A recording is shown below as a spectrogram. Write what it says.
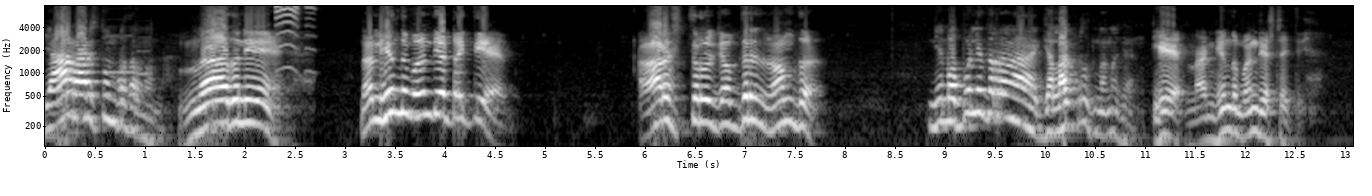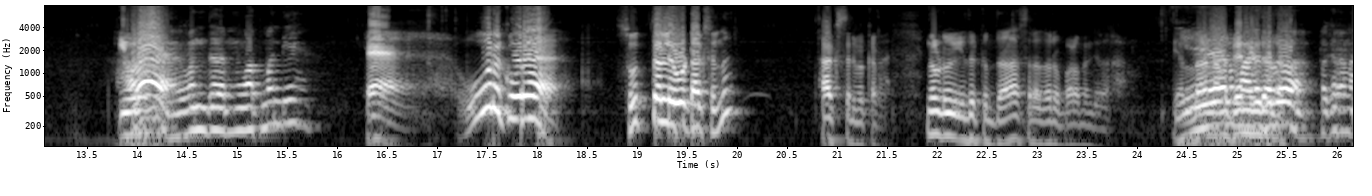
ಯಾರು ಆರಿಸಿ ತುಂಬಿಡ್ತಾರೆ ನನ್ನ? ನಾ ಅದನ್ನೇ ನನ್ನ ಹಿಂದೆ ಮಂದಿ ಎಟ್ಟೈತಿ. ಆರಿಸ್ತಿರೋ ಜವಾಬ್ದಾರಿ ನಮ್ದು. ನೀನೊಬ್ಬ ನಿಂತ್ರ ಗೆಲ್ಲಾಕ್ ಬರ್ತದೆ ನನಗೆ. ಏ ನನ್ನ ಹಿಂದೆ ಮಂದಿ ಎಷ್ಟೈತಿ? ಇವರ ಒಂದು ಮೂವತ್ತು ಮಂದಿ. ಏ ಊರಕ್ಕೆ ಊರ ಸುತ್ತಲ್ಲಿ ಊಟ ಹಾಕ್ಸಿಲ್ಲ ಹಾಕ್ಸಿರ್ಬೇಕಾರ ನೋಡು ಇದಕ್ಕೆ ದಾಸರಾದವರು ಭಾಳ ಮಂದಿ ಅದಾರ. ಪಕರಣ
